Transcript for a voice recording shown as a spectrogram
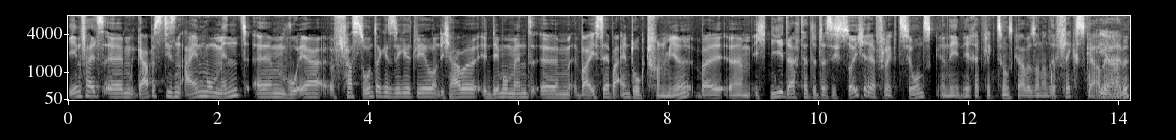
jedenfalls ähm, gab es diesen einen Moment, ähm, wo er fast runtergesegelt wäre und ich habe in dem Moment ähm, war ich sehr beeindruckt von mir, weil ähm, ich nie gedacht hätte, dass ich solche Reflexions, nee, nee Reflexionsgabe, sondern Reflexgabe ja. habe.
